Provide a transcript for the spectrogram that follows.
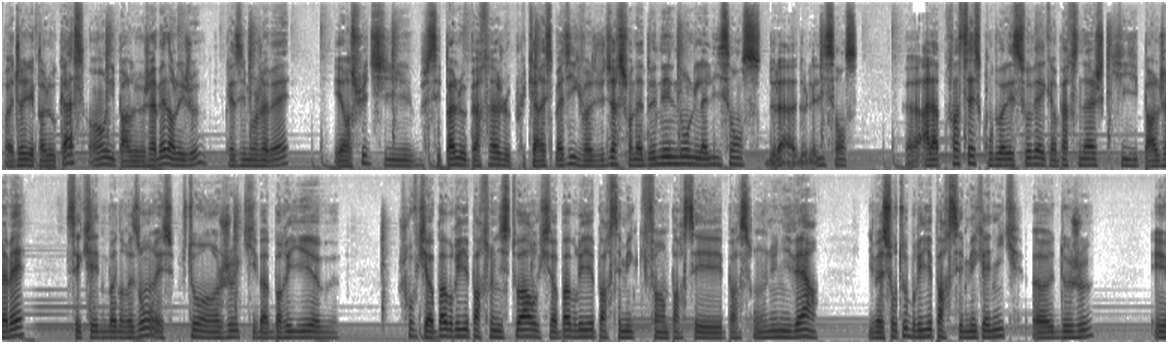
Bah, déjà il est pas loquace, hein, il parle jamais dans les jeux, quasiment jamais. Et ensuite, c'est pas le personnage le plus charismatique. Enfin, je veux dire, si on a donné le nom de la licence, de la, de la licence, euh, à la princesse qu'on doit aller sauver avec un personnage qui parle jamais, c'est qu'il y a une bonne raison et c'est plutôt un jeu qui va briller. Euh, je trouve qu'il va pas briller par son histoire ou qu'il va pas briller par ses, enfin, par ses, par son univers. Il va surtout briller par ses mécaniques euh, de jeu. Et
